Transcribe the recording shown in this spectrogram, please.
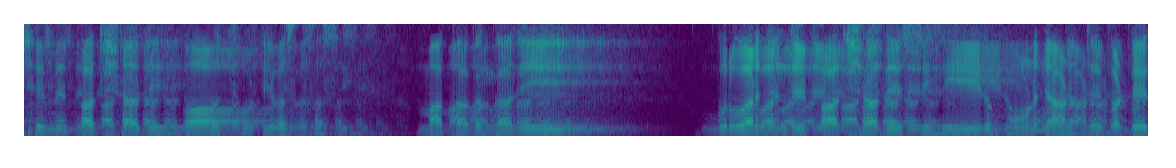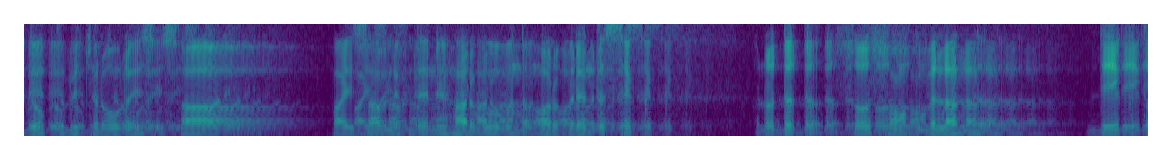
ਛੇਵੇਂ ਪਾਤਸ਼ਾਹ ਦੀ ਬਹੁਤ ਛੋਟੀ ਅਵਸਥਾ ਸੀ। ਮਾਤਾ ਗੰਗਾ ਜੀ, ਗੁਰੂ ਅਰਜਨ ਦੇਵ ਪਾਤਸ਼ਾਹ ਦੇ ਸ਼ਹੀਦ ਹੋਣ ਜਾਣ ਤੇ ਵੱਡੇ ਦੁੱਖ ਵਿੱਚ ਰੋ ਰਹੇ ਸੀ ਸਾਰੇ। ਭਾਈ ਸਾਹਿਬ ਲਿਖਦੇ ਨੇ, ਹਰ ਗੋਬਿੰਦ ਔਰ ਬਰਿੰਦ ਸਿੱਖ। ਰੁਦਤ ਸੋ ਸੌਂਕ ਬਿਲੰਦ। ਦੇਖਤ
